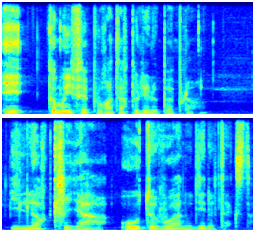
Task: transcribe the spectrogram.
Et comment il fait pour interpeller le peuple? Il leur cria à haute voix, nous dit le texte.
